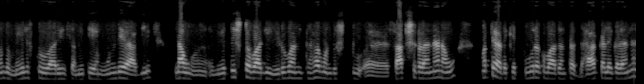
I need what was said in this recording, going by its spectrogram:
ಒಂದು ಮೇಲುಸ್ತುವಾರಿ ಸಮಿತಿಯ ಮುಂದೆ ಆಗ್ಲಿ ನಾವು ನಿರ್ದಿಷ್ಟವಾಗಿ ಇಡುವಂತಹ ಒಂದಷ್ಟು ಸಾಕ್ಷ್ಯಗಳನ್ನ ನಾವು ಮತ್ತೆ ಅದಕ್ಕೆ ಪೂರಕವಾದಂತಹ ದಾಖಲೆಗಳನ್ನ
